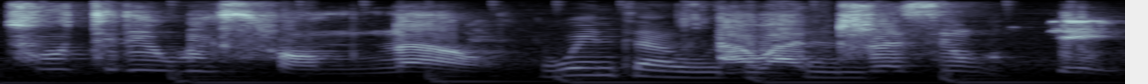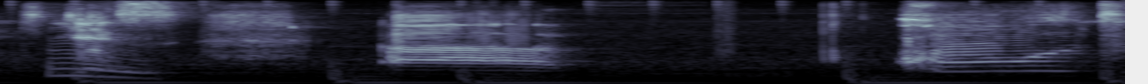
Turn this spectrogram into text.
two three weeks from now, winter will our descend. dressing will change. Mm. Yes. Uh, cold,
